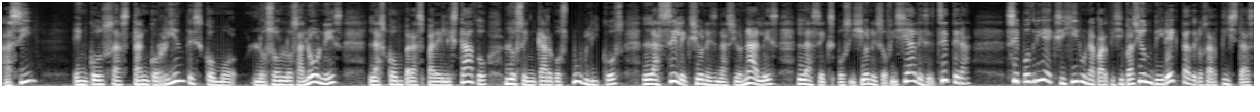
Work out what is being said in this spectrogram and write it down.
Así, en cosas tan corrientes como lo son los salones, las compras para el Estado, los encargos públicos, las selecciones nacionales, las exposiciones oficiales, etc., se podría exigir una participación directa de los artistas,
